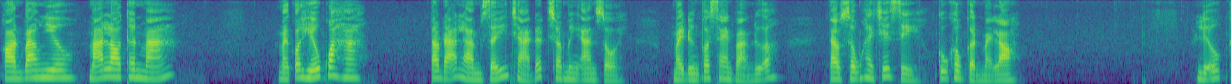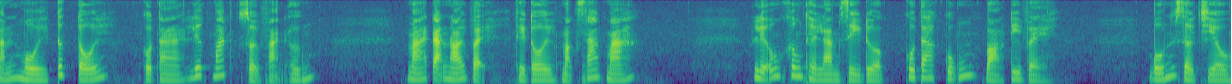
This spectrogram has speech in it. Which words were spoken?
Còn bao nhiêu, má lo thân má. Mày có hiếu quá ha. Tao đã làm giấy trả đất cho Minh An rồi. Mày đừng có xen vào nữa. Tao sống hay chết gì cũng không cần mày lo. Liễu cắn môi tức tối. Cô ta liếc mắt rồi phản ứng. Má đã nói vậy thì tôi mặc xác má. Liễu không thể làm gì được. Cô ta cũng bỏ đi về. 4 giờ chiều,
